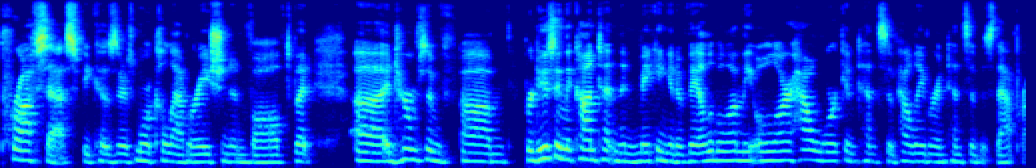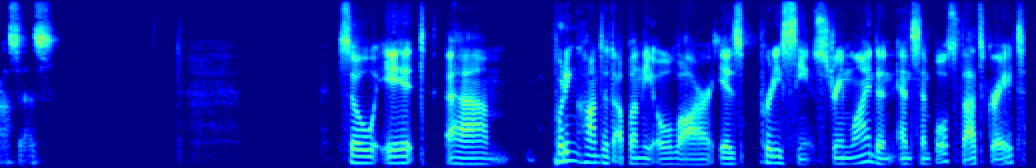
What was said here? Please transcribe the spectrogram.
process because there's more collaboration involved, but uh, in terms of um, producing the content and then making it available on the OLAR, how work intensive, how labor intensive is that process? So it um, putting content up on the OLAR is pretty streamlined and, and simple, so that's great.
